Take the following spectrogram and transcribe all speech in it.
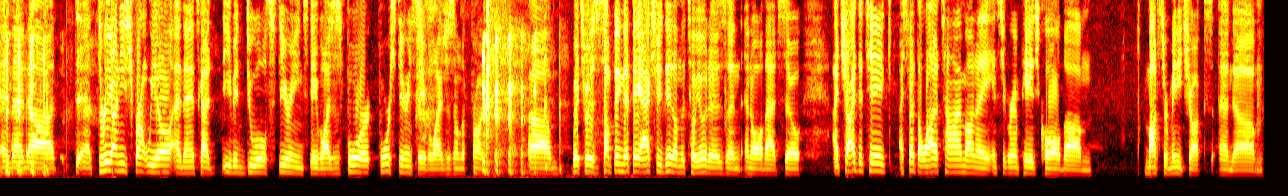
and then uh, th- uh, three on each front wheel, and then it's got even dual steering stabilizers, four four steering stabilizers on the front, um, which was something that they actually did on the Toyotas and and all that. So I tried to take. I spent a lot of time on a Instagram page called um, Monster Mini Trucks, and um,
